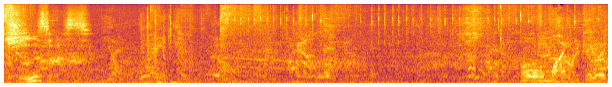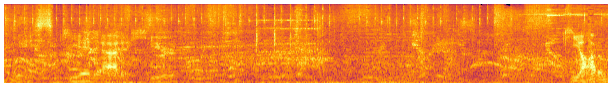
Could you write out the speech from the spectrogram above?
Jesus. Oh my goodness. Get out of here. Got him.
